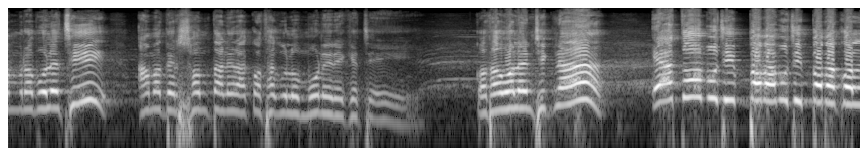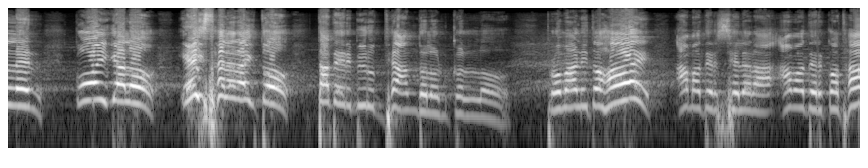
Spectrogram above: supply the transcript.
আমরা বলেছি, আমাদের সন্তানেরা কথাগুলো মনে রেখেছে। কথা বলেন ঠিক না? এত মুজিব বাবা মুজিব বাবা করলেন, কই গেল? এই ছেলেরাই তো তাদের বিরুদ্ধে আন্দোলন করল। প্রমাণিত হয়, আমাদের ছেলেরা, আমাদের কথা,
